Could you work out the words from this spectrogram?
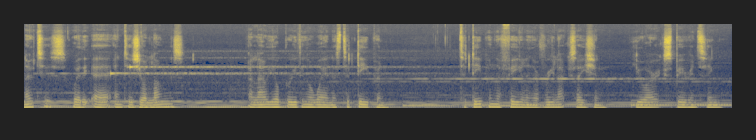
Notice where the air enters your lungs. Allow your breathing awareness to deepen, to deepen the feeling of relaxation you are experiencing.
